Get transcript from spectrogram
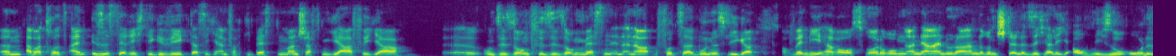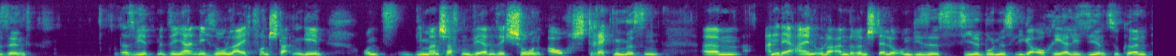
Ähm, aber trotz allem ist es der richtige Weg, dass sich einfach die besten Mannschaften Jahr für Jahr äh, und Saison für Saison messen in einer Futsal-Bundesliga, auch wenn die Herausforderungen an der einen oder anderen Stelle sicherlich auch nicht so ohne sind. Das wird mit Sicherheit nicht so leicht vonstatten gehen und die Mannschaften werden sich schon auch strecken müssen, ähm, an der einen oder anderen Stelle, um dieses Ziel Bundesliga auch realisieren zu können.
